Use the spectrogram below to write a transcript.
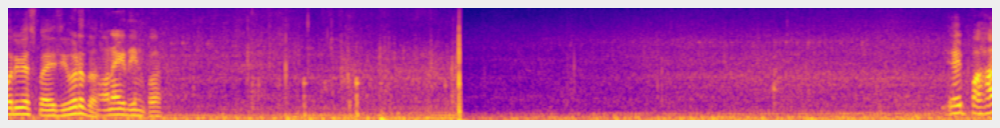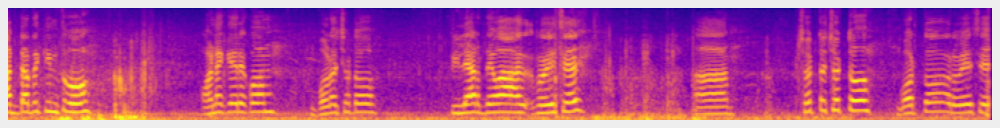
পরিবেশ পেয়েছি ওটা তো? অনেক দিন পর। এই পাহাড়টাতে কিন্তু অনেক এরকম বড় ছোট পিলার দেওয়া রয়েছে। আর ছোট্ট ছোট্ট গর্ত রয়েছে।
